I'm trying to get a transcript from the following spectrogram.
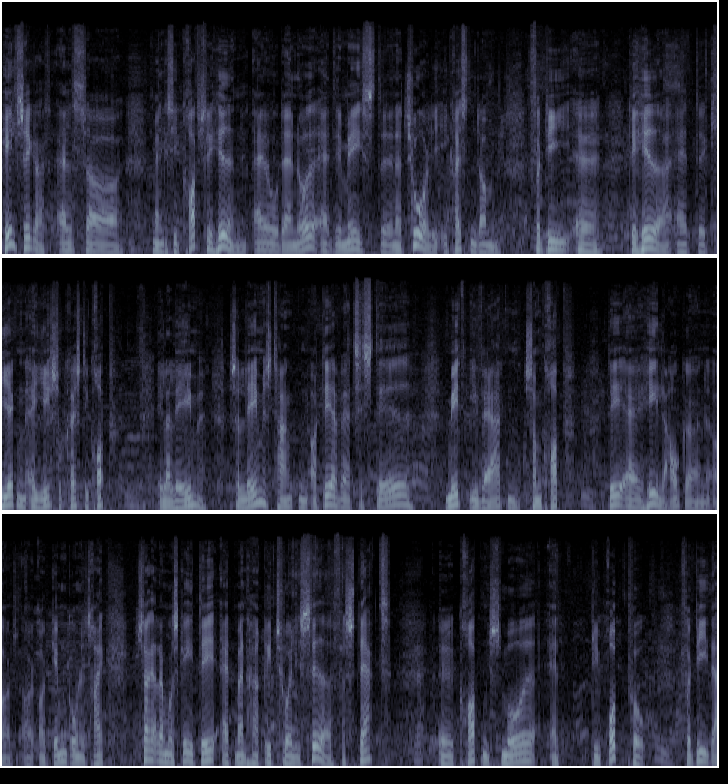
Helt sikkert. Altså, man kan sige, at kropsligheden er jo der er noget af det mest uh, naturlige i kristendommen, fordi uh, det hedder, at uh, kirken er Jesu Kristi krop eller læme. Så læmestanken og det at være til stede midt i verden som krop, det er helt afgørende og, og, og et gennemgående træk. Så er der måske det, at man har ritualiseret forstærkt øh, kroppens måde at blive brugt på, fordi der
